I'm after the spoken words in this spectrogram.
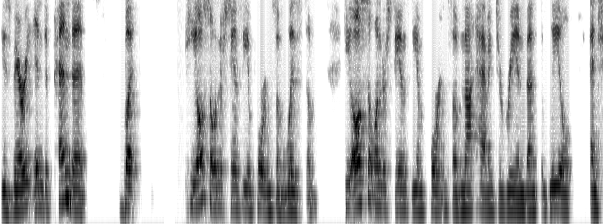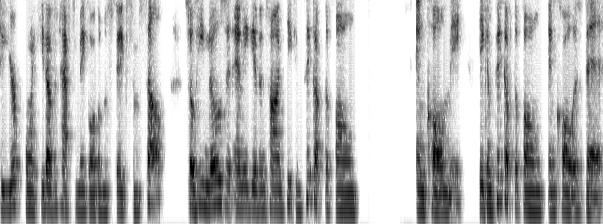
He's very independent, but he also understands the importance of wisdom he also understands the importance of not having to reinvent the wheel. And to your point, he doesn't have to make all the mistakes himself. So he knows at any given time he can pick up the phone and call me. He can pick up the phone and call his dad.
